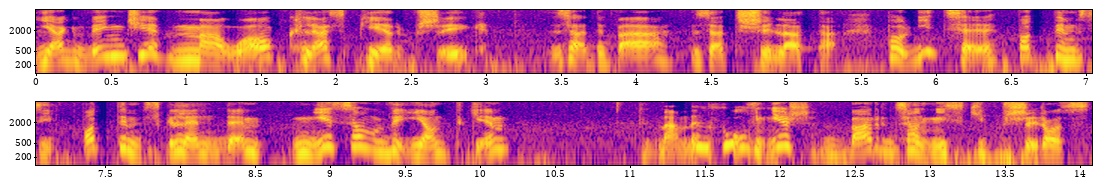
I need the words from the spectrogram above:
jak będzie mało klas pierwszych za dwa, za trzy lata. Police pod tym, pod tym względem nie są wyjątkiem. Mamy również bardzo niski przyrost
